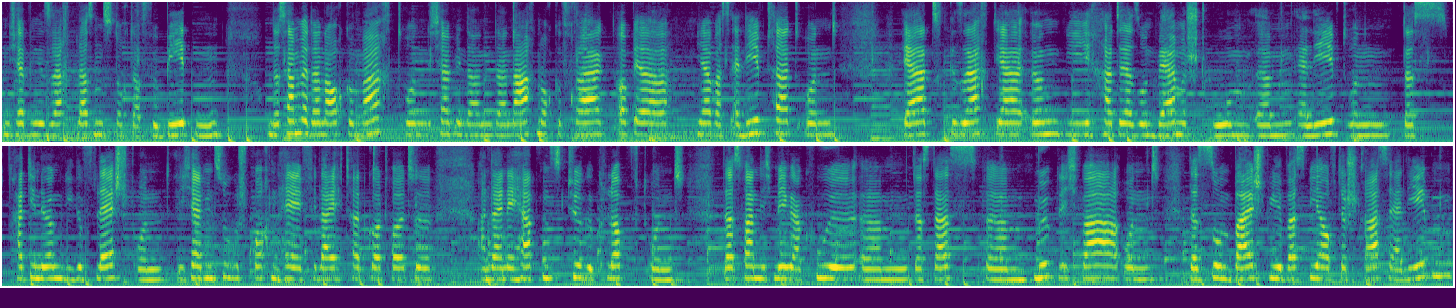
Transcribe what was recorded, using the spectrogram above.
Und ich habe ihm gesagt, lass uns doch dafür beten. Und das haben wir dann auch gemacht und ich habe ihn dann danach noch gefragt, ob er ja was erlebt hat und er hat gesagt, ja, irgendwie hat er so einen Wärmestrom ähm, erlebt und das hat ihn irgendwie geflasht und ich habe ihm zugesprochen, hey, vielleicht hat Gott heute an deine Herzenstür geklopft und das fand ich mega cool, ähm, dass das ähm, möglich war und das ist so ein Beispiel, was wir auf der Straße erleben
